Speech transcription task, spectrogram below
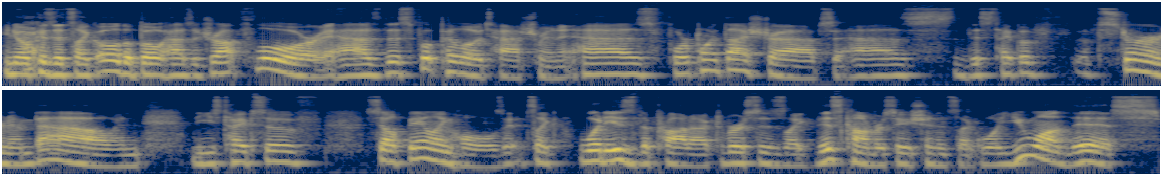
You know, because it's like, oh, the boat has a drop floor, it has this foot pillow attachment, it has four point thigh straps, it has this type of, of stern and bow, and these types of self bailing holes. It's like, what is the product versus like this conversation? It's like, well, you want this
